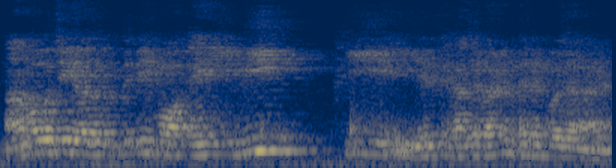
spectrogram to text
나머지 녀석들이 뭐 A, B, B 이렇게 가져가면 되는 거잖아요.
